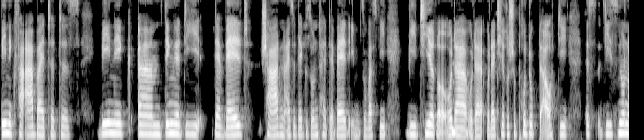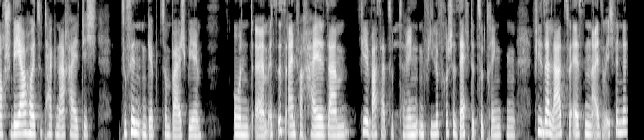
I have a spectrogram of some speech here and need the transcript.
wenig verarbeitetes, wenig ähm, Dinge, die der Welt schaden, also der Gesundheit der Welt, eben sowas wie, wie Tiere oder, mhm. oder, oder tierische Produkte auch, die es, die es nur noch schwer heutzutage nachhaltig zu finden gibt zum Beispiel. Und ähm, es ist einfach heilsam, viel Wasser zu trinken, viele frische Säfte zu trinken, viel Salat zu essen. Also ich finde,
